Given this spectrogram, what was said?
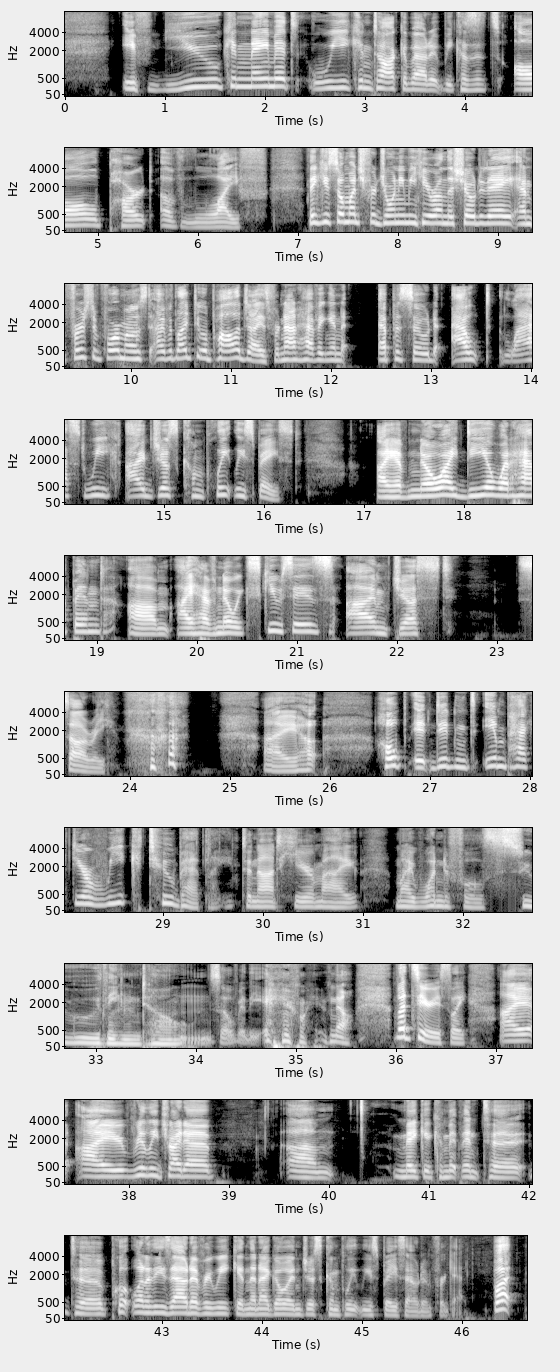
If you can name it, we can talk about it because it's all part of life. Thank you so much for joining me here on the show today. And first and foremost, I would like to apologize for not having an episode out last week. I just completely spaced. I have no idea what happened. Um, I have no excuses. I'm just sorry. I uh, hope it didn't impact your week too badly to not hear my my wonderful soothing tones over the airwave. No, but seriously, I I really try to um make a commitment to to put one of these out every week, and then I go and just completely space out and forget. But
